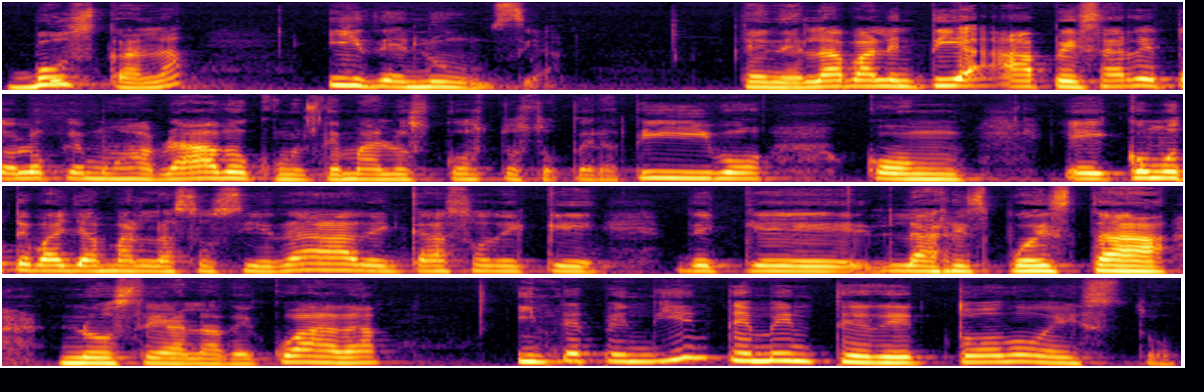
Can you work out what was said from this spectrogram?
búscala y denuncia. Tener la valentía, a pesar de todo lo que hemos hablado con el tema de los costos operativos, con eh, cómo te va a llamar la sociedad en caso de que, de que la respuesta no sea la adecuada. Independientemente de todo esto,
